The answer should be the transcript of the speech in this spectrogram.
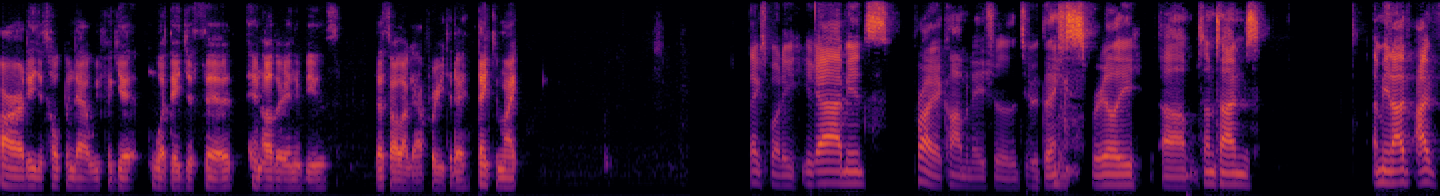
Are they just hoping that we forget what they just said in other interviews? That's all I got for you today. Thank you, Mike. Thanks, buddy. Yeah, I mean, it's probably a combination of the two things, really. Um, sometimes, I mean, I've I've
